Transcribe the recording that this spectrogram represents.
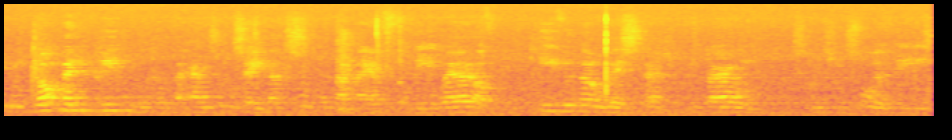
You know, not many people will put their hands up and say that's something that I am fully aware of, even though we're statutory bound to produce one of these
